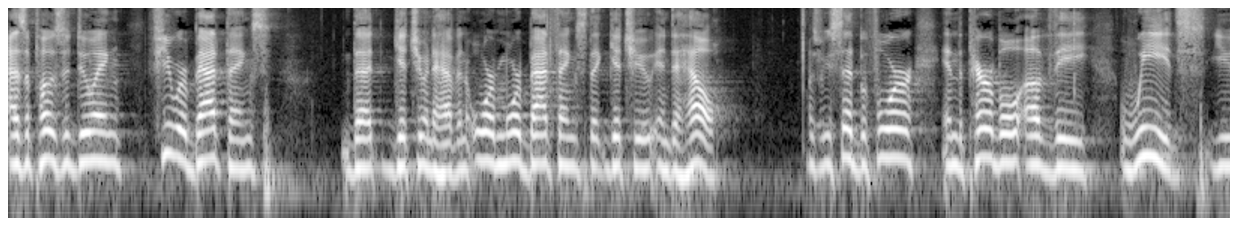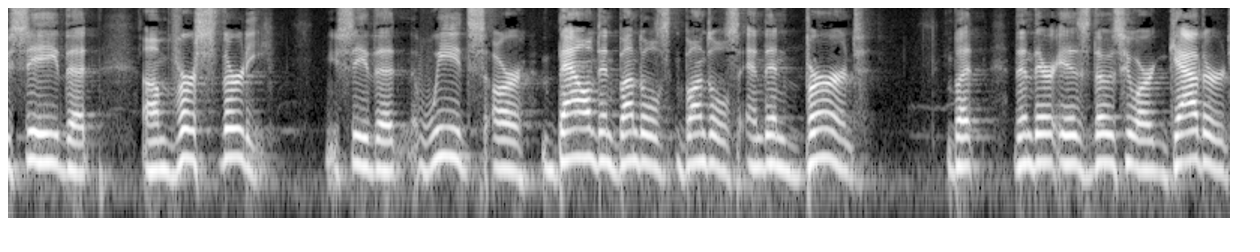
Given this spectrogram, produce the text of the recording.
as opposed to doing fewer bad things that get you into heaven or more bad things that get you into hell. As we said before in the parable of the weeds, you see that um, verse 30, you see that weeds are bound in bundles, bundles and then burned. But then there is those who are gathered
